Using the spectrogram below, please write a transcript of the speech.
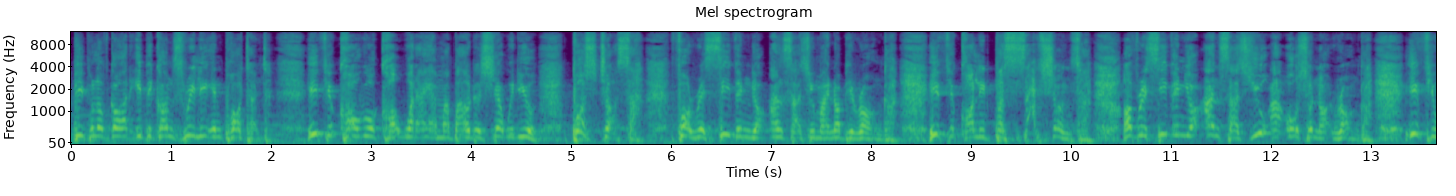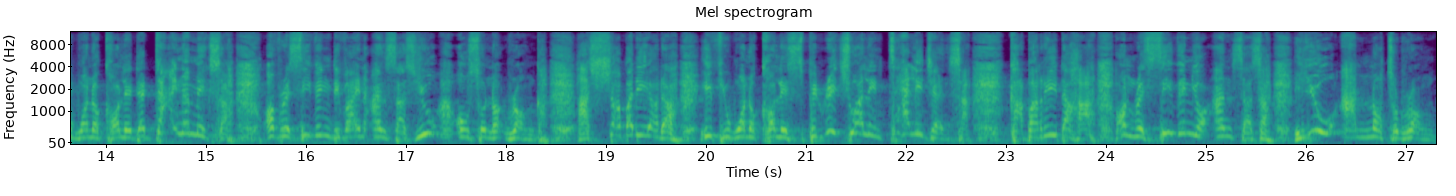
people of God it becomes really important. If you call will call. What I am about to share with you postures for receiving your answers you might not be wrong. If you call it perceptions of receiving your answers you are also not wrong. If you want to call it the dynamics of receiving divine answers you are also not wrong. If you want to call it spiritual intelligence on receiving your answers you are not wrong.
